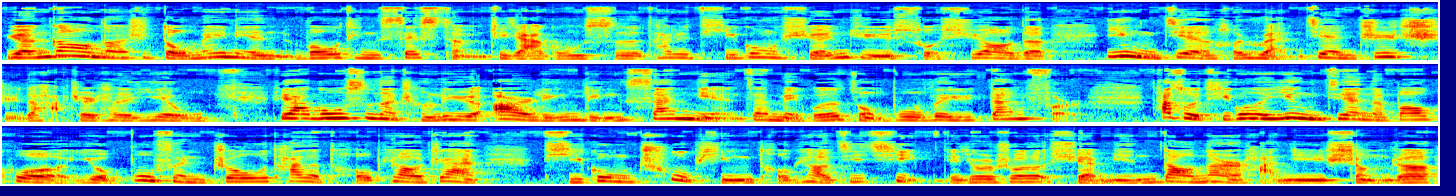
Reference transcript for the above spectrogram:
原告呢是 Dominion Voting System 这家公司，它是提供选举所需要的硬件和软件支持的哈，这是它的业务。这家公司呢成立于二零零三年，在美国的总部位于丹佛。它所提供的硬件呢，包括有部分州它的投票站提供触屏投票机器，也就是说选民到那儿哈，你省着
